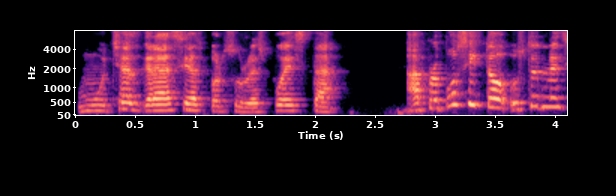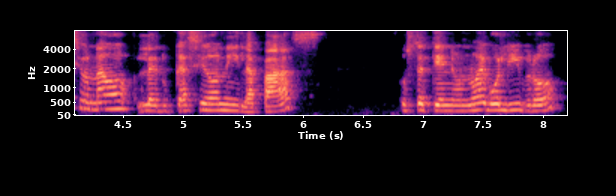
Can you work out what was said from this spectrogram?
Muchas gracias por su respuesta. A propósito, usted mencionó la educación y la paz. Usted tiene un nuevo libro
